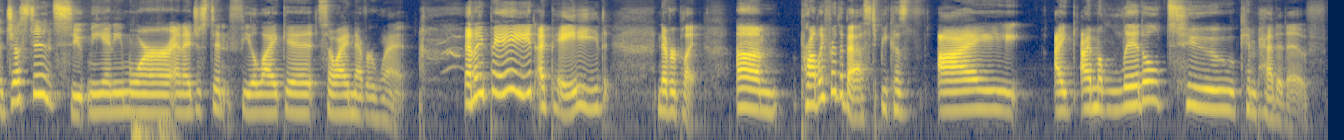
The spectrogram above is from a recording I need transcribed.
it just didn't suit me anymore and I just didn't feel like it, so I never went. and I paid. I paid. Never played. Um probably for the best because I I I'm a little too competitive.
